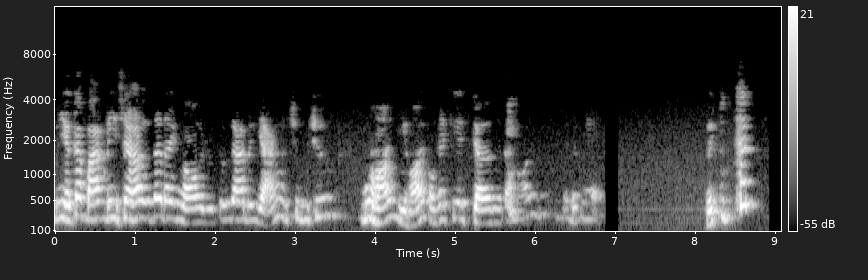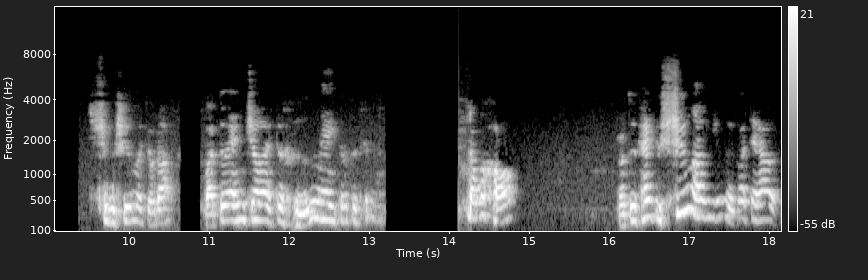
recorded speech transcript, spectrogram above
Bây giờ các bạn đi xe hơi tới đây ngồi, rồi tôi ra tôi giảng sung sướng. Muốn hỏi gì hỏi, còn cái kia chờ người ta nói mới được nghe. Vì tôi thích sung sướng ở chỗ đó. Và tôi enjoy, tôi hưởng ngay chỗ tôi thích. Đâu có khổ rồi tôi thấy tôi sướng hơn những người có xe hơi.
